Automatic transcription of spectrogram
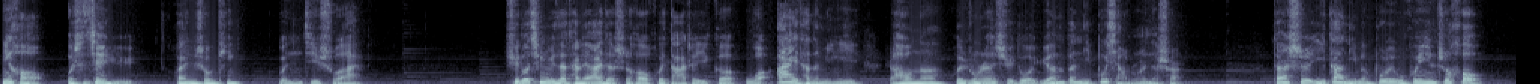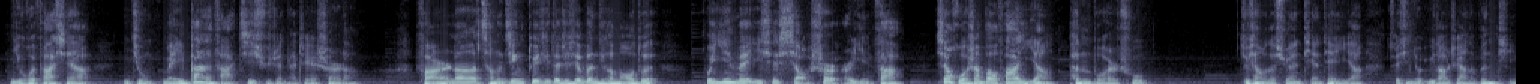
你好，我是剑宇，欢迎收听《文姬说爱》。许多情侣在谈恋爱的时候，会打着一个“我爱他”的名义，然后呢，会容忍许多原本你不想容忍的事儿。但是，一旦你们步入婚姻之后，你就会发现啊，你就没办法继续忍耐这些事儿了，反而呢，曾经堆积的这些问题和矛盾，会因为一些小事儿而引发，像火山爆发一样喷薄而出。就像我的学员甜甜一样，最近就遇到这样的问题。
